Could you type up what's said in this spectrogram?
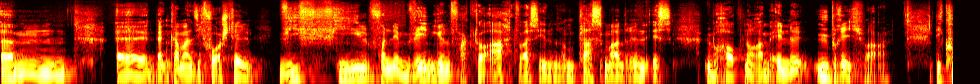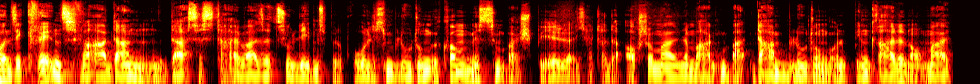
Ähm, äh, dann kann man sich vorstellen, wie viel von dem wenigen Faktor 8, was in so einem Plasma drin ist, überhaupt noch am Ende übrig war. Die Konsequenz war dann, dass es teilweise zu lebensbedrohlichen Blutungen gekommen ist. Zum Beispiel, ich hatte da auch schon mal eine Magen Darmblutung und bin gerade noch mal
